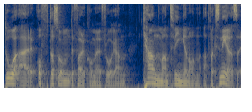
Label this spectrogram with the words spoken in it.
Då är det ofta som det förekommer frågan Kan man tvinga någon att vaccinera sig?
